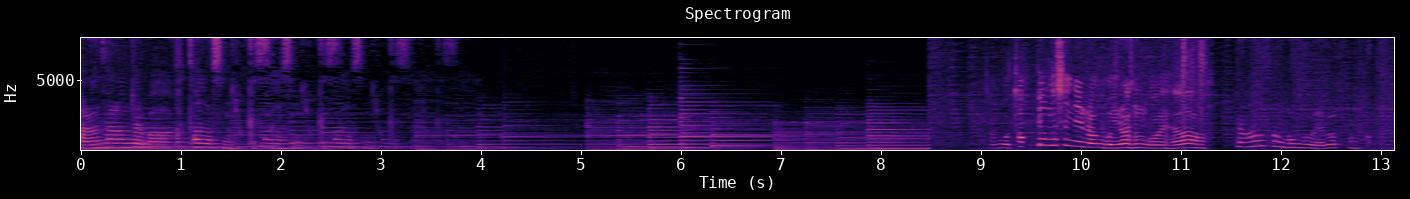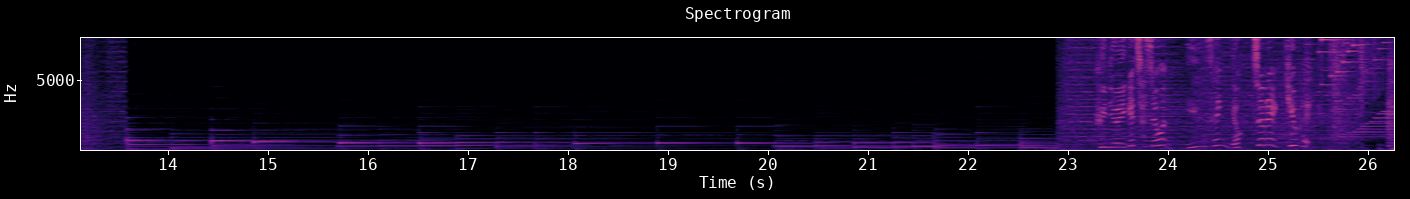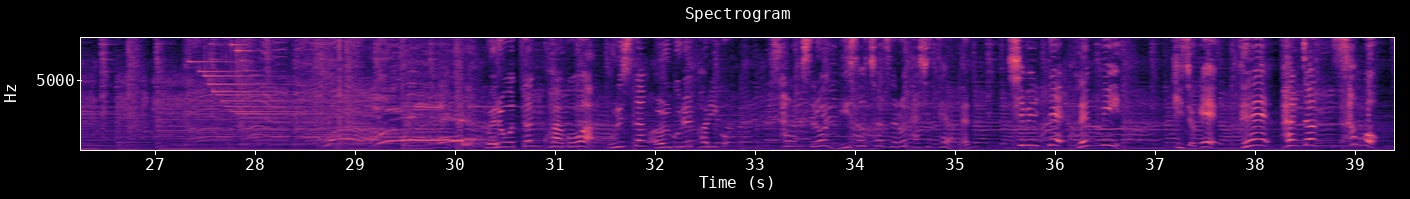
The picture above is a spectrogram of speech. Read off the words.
다른 사람들과 같아졌으면 좋겠어요. 같아졌으면 좋겠어요. 같아졌으면 좋겠어요. 저보고 턱병신이라고 뭐 이러는 거예요. 제가 항상 너무 외로웠던 것 같아요. 그녀에게 찾아온 인생 역전의 기회. 외로웠던 과거와 울상 얼굴을 버리고 사랑스러운 미소 천사로 다시 태어난 11대 렛미인 기적의 대반전 성공.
